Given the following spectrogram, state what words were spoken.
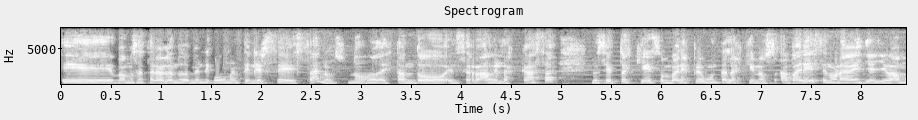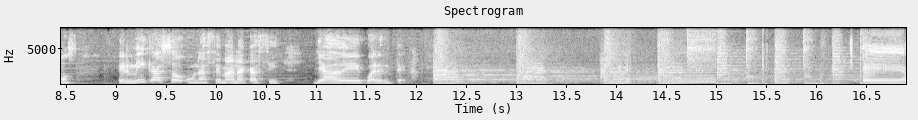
Eh, vamos a estar hablando también de cómo mantenerse sanos, ¿no? Estando encerrados en las casas. Lo cierto es que son varias preguntas las que nos aparecen una vez ya llevamos, en mi caso, una semana casi ya de cuarentena. Eh,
